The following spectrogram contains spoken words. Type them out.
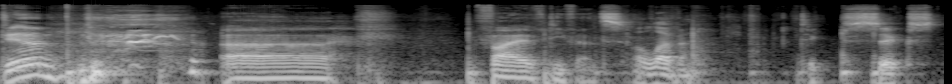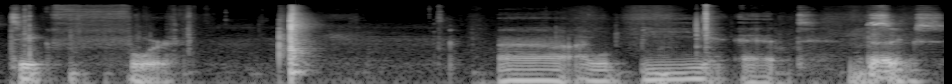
Damn. Uh, five defense. Eleven. Take six. Take four. Uh, I will be at Dead. six.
